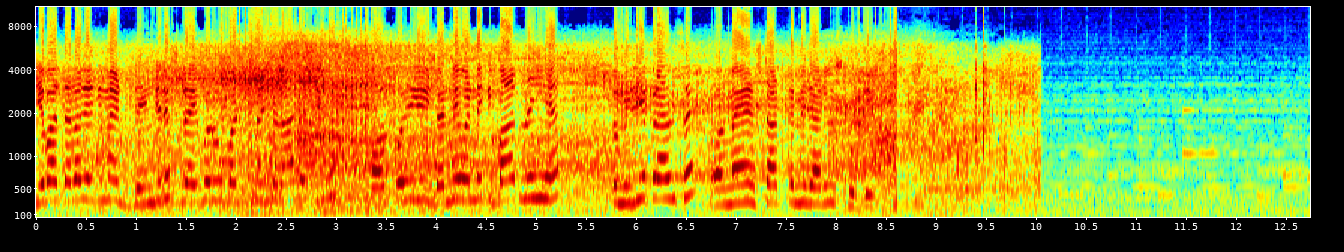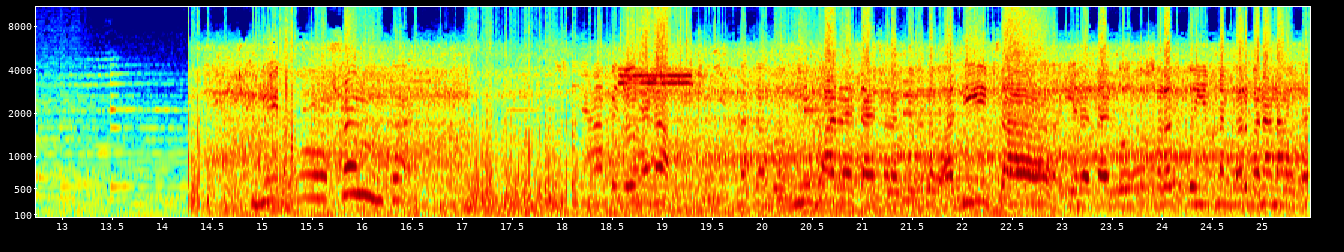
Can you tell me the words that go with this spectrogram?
ये बात अलग है कि मैं डेंजरस ड्राइवर हूँ बट मैं चला लेती हूँ और कोई डरने वरने की बात नहीं है। तो मिलिए प्रांस से और मैं स्टार्ट करने जा रही हूँ स्कूटी ये तो यहाँ पे जो है ना मतलब भीड़ भाड़ रहता है सड़क पे मतलब अजीब सा ये रहता है। लोग को सड़क को ही अपना घर बनाना होता है।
